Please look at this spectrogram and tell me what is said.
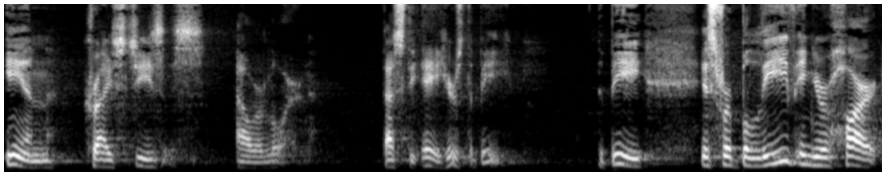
in Christ Jesus our Lord. That's the A. Here's the B. The B is for believe in your heart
